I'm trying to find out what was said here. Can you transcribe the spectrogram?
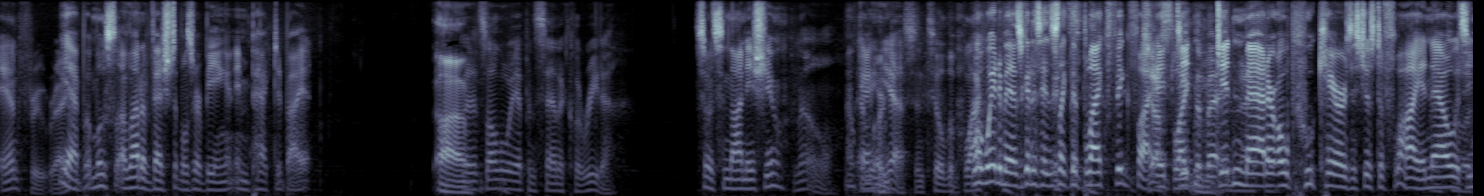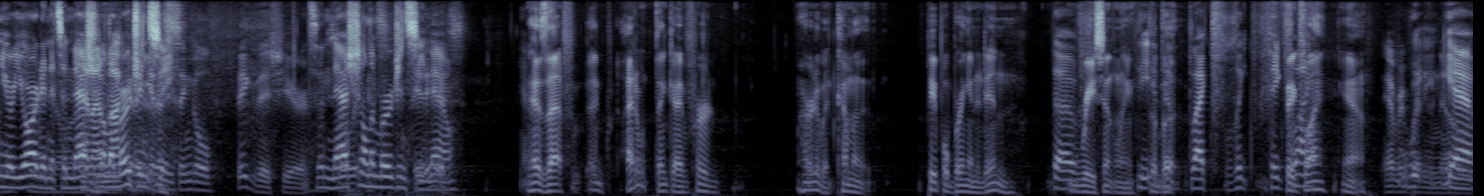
and fruit, right? Yeah, but most a lot of vegetables are being impacted by it, Uh, But it's all the way up in Santa Clarita. so it's a non-issue. No. Okay. I mean, yes, until the black. well, wait a minute. I was going to say it's like the black fig fly. Just It like did, the ba- didn't matter. Oh, who cares? It's just a fly, and now it's in your yard, and it's a And national I'm not gonna get emergency. a single fig this year. It's a national emergency it now. is. Has that? I don't think I've heard heard of it coming. People bringing it in The recently. the, The the bu- black fig, fig, fig fly. fly. Yeah. Everybody We- knows. Yeah,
